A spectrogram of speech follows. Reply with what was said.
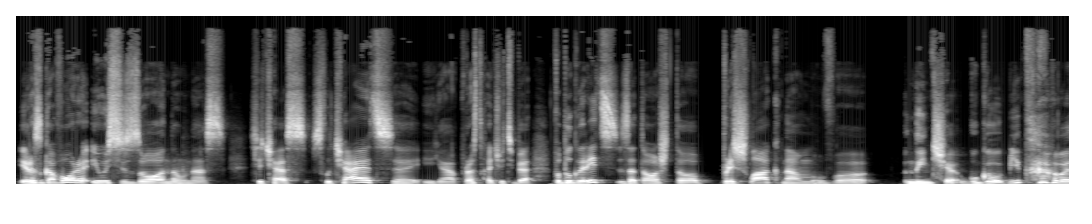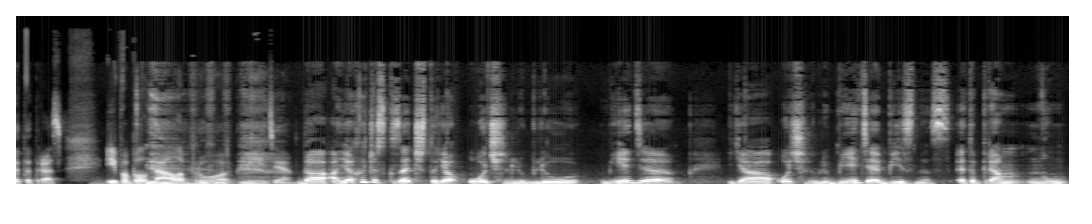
и разговора, и у сезона у нас сейчас случается. И я просто хочу тебя поблагодарить за то, что пришла к нам в нынче Google Meet в этот раз и поболтала про медиа. Да, а я хочу сказать, что я очень люблю медиа, я очень люблю медиа-бизнес. Это прям, ну,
